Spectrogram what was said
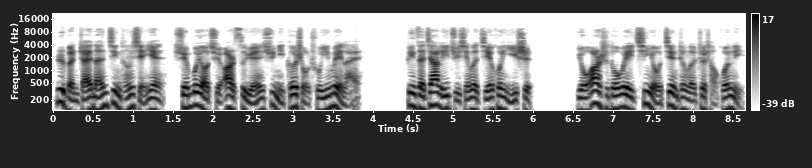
日本宅男近藤显彦宣布要娶二次元虚拟歌手初音未来，并在家里举行了结婚仪式，有二十多位亲友见证了这场婚礼。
